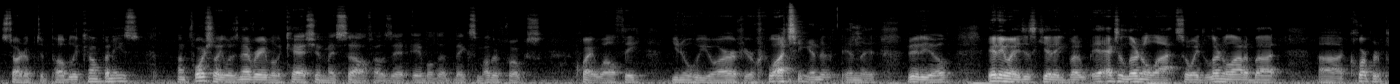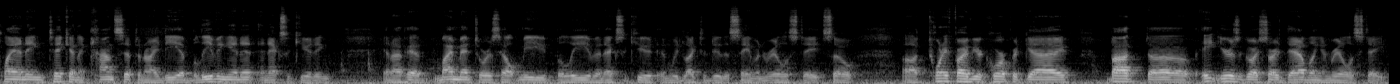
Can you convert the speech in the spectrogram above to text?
startup to public companies. Unfortunately, I was never able to cash in myself. I was a- able to make some other folks quite wealthy. You know who you are if you're watching in the in the video. Anyway, just kidding. But I actually learned a lot. So I learned a lot about uh, corporate planning, taking a concept, and an idea, believing in it, and executing. And I've had my mentors help me believe and execute, and we'd like to do the same in real estate. So, uh, 25 year corporate guy. About uh, eight years ago, I started dabbling in real estate.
